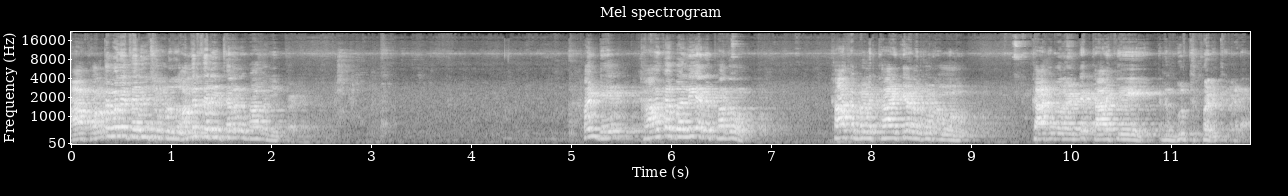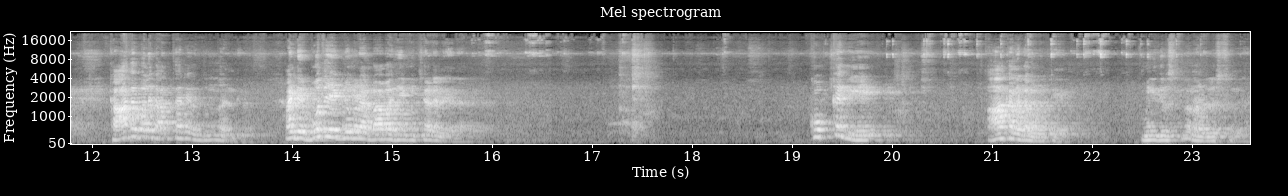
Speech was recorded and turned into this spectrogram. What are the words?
ఆ కొంతమంది ధరించకూడదు అందరు ధరించాలని బాబా చెప్పాడు. అంటే కాకబలి అనే పదం. కాకబలి కాకే అనుకుంటాం మనం. కాకబలి అంటే కాకే అని గుర్తుపడి ఇక్కడ కాకబలికి అంతానే ఉందండి. అంటే భూత యజ్ఞం కూడా బాబా చేయించాడా లేదా? కుక్కకి ఆకలిగా ఉంటే మీకు తెలుస్తుందా నాకు తెలుస్తుందా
